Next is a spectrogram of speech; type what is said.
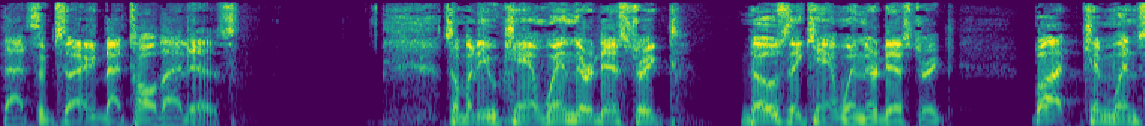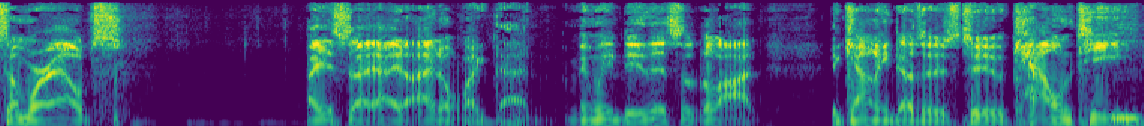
That's exactly that's all that is. Somebody who can't win their district knows they can't win their district, but can win somewhere else. I just I, I, I don't like that. I mean, we do this a lot. The county does it too. County,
